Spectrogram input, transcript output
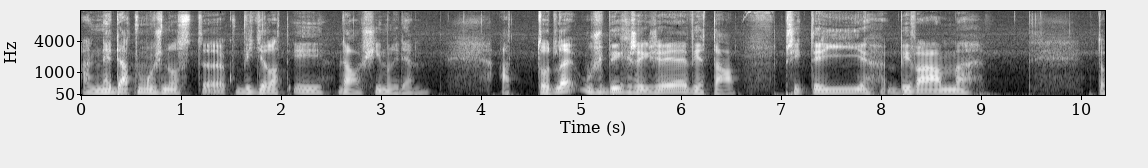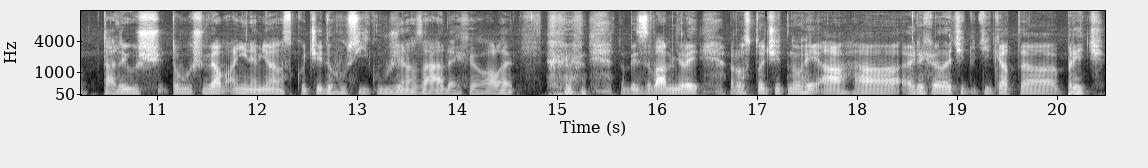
a nedat možnost eh, jako vydělat i dalším lidem. A tohle už bych řekl, že je věta, při který by vám to, tady už, to už vám ani neměla naskočit husí kůže na zádech, jo, ale to by se vám měli roztočit nohy a, a rychle začít utíkat a, pryč.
